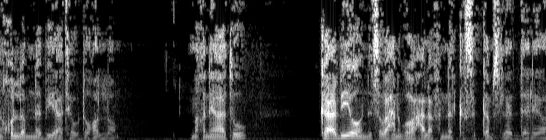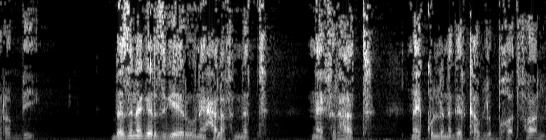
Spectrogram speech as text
ንዅሎም ነብያት የውድቐሎም ምኽንያቱ ከዕብዮ ንጽባሕ ንግሆ ሓላፍነት ክስከም ስለ ዝደለዮ ረቢ በዚ ነገር እዚ ገይሩ ናይ ሓላፍነት ናይ ፍርሃት ናይ ኵሉ ነገር ካብ ልቢ ኸጥፍኣሉ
